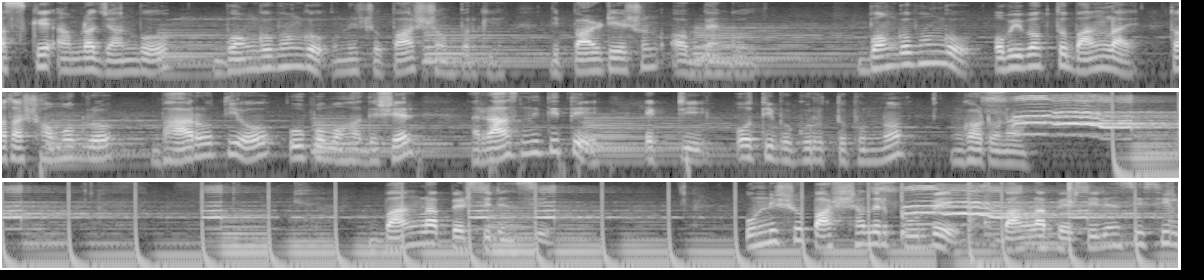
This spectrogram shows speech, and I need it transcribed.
আজকে আমরা জানব বঙ্গভঙ্গ উনিশশো পাঁচ সম্পর্কে দি পার্টিয়েশন অফ বেঙ্গল বঙ্গভঙ্গ অবিভক্ত বাংলায় তথা সমগ্র ভারতীয় উপমহাদেশের রাজনীতিতে একটি অতীব গুরুত্বপূর্ণ ঘটনা। বাংলা প্রেসিডেন্সি। উনিশশো পাঁচ সালের পূর্বে বাংলা প্রেসিডেন্সি ছিল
